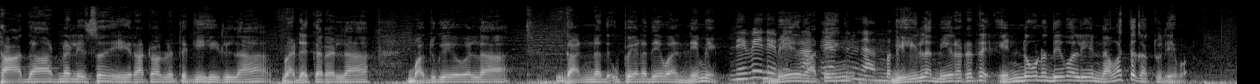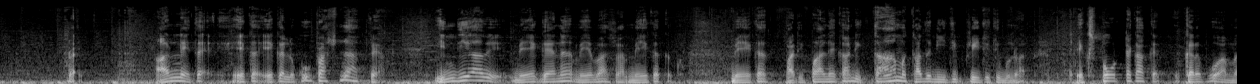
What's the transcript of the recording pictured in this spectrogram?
සාධාරණ ලෙස ඒ රටවල්ලට ගිහිල්ලා වැඩ කරලා බදුගයවලා ගන්න උපයන දේවල් නෙමේ මේ රටෙන් ගිහිල්ල මේ රටට එන්න ඕන දේවල්ඒ නවත්ත ගත්තු දේවල්. අන්න එත ඒ ලොකු ප්‍රශ්නාත්වයක්. ඉන්දියාවේ මේ ගැන මේක මේක පරිපාලයකාට ඉතාම තද නීති ප්‍රීති තිබුණත්. එක්ස්පෝට් එකක් කරපුවාම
